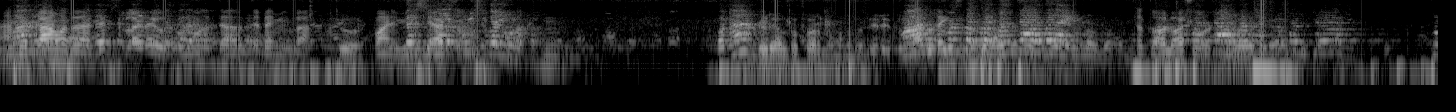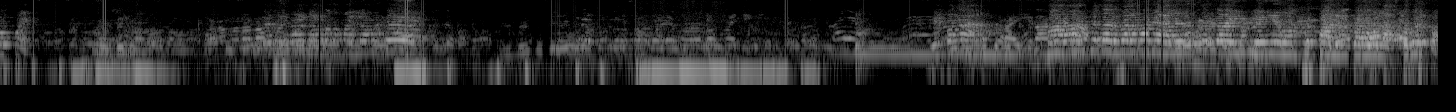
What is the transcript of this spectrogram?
आम्ही काम होतं ट्रॅक्टरला ड्रायव्हर पण नव्हता त्या त्या टायमिंगला हो. पाणी बिजली अडचण हम्म. गडी म्हणून म्हणजे हे सगळं असं वाटतं मामांच्या दरबारामध्ये आल्यानंतर इथल्या नियमांचं पालन करावं लागतं बरं का.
